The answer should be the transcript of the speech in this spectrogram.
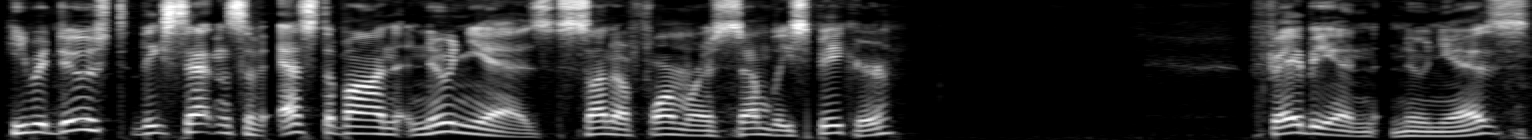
He reduced the sentence of Esteban Nunez, son of former Assembly Speaker Fabian Nunez,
